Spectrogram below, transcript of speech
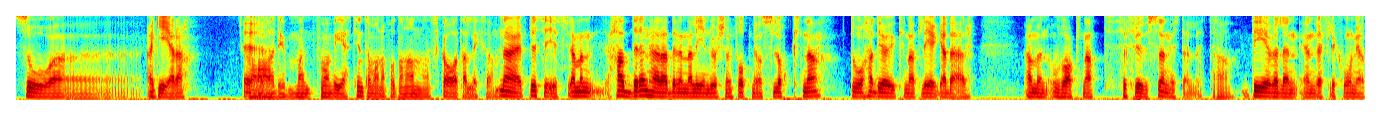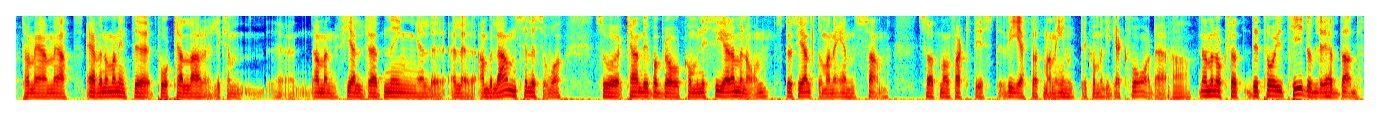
så uh, agera. Ja, eh. det, man, för man vet ju inte om man har fått någon annan skada liksom. Nej, precis. Ja, men hade den här adrenalinruschen fått mig att slockna, då hade jag ju kunnat lägga där ja, men, och vaknat förfrusen istället. Ja. Det är väl en, en, reflektion jag tar med mig att även om man inte påkallar liksom, eh, ja, men, fjällräddning eller, eller ambulans eller så, så kan det vara bra att kommunicera med någon, speciellt om man är ensam. Så att man faktiskt vet att man inte kommer ligga kvar där. Ja. Nej, men också att det tar ju tid att bli räddad.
